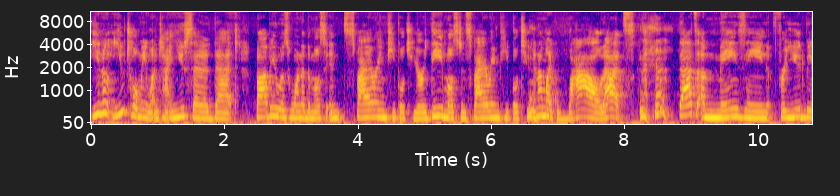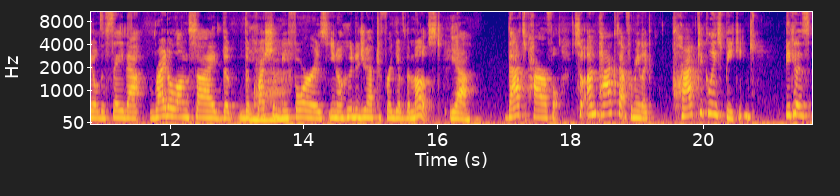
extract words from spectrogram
you know, you told me one time, you said that Bobby was one of the most inspiring people to you, or the most inspiring people to you. And I'm like, wow, that's that's amazing for you to be able to say that right alongside the the yeah. question before is, you know, who did you have to forgive the most? Yeah. That's powerful. So unpack that for me, like practically speaking, because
